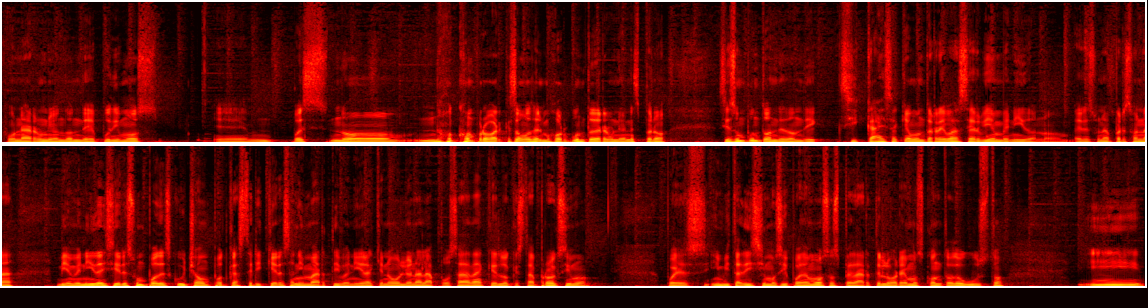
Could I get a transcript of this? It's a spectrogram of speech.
fue una reunión donde pudimos eh, pues no, no comprobar que somos el mejor punto de reuniones, pero si es un punto donde, donde si caes aquí a Monterrey vas a ser bienvenido, ¿no? Eres una persona bienvenida y si eres un podescucha, un podcaster y quieres animarte y venir aquí a Nuevo León a la posada, que es lo que está próximo, pues invitadísimo. Si podemos hospedarte, lo haremos con todo gusto. Y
